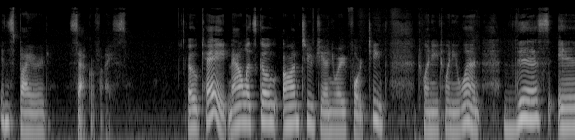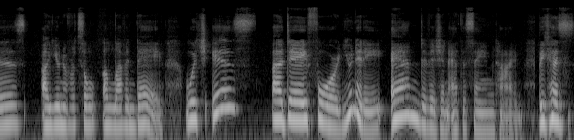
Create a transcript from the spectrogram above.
inspired sacrifice. Okay, now let's go on to January 14th, 2021. This is a universal 11 day, which is a day for unity and division at the same time. Because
